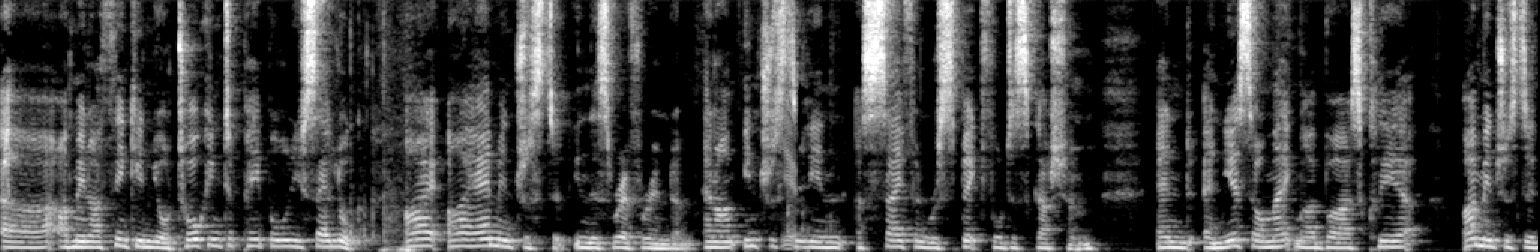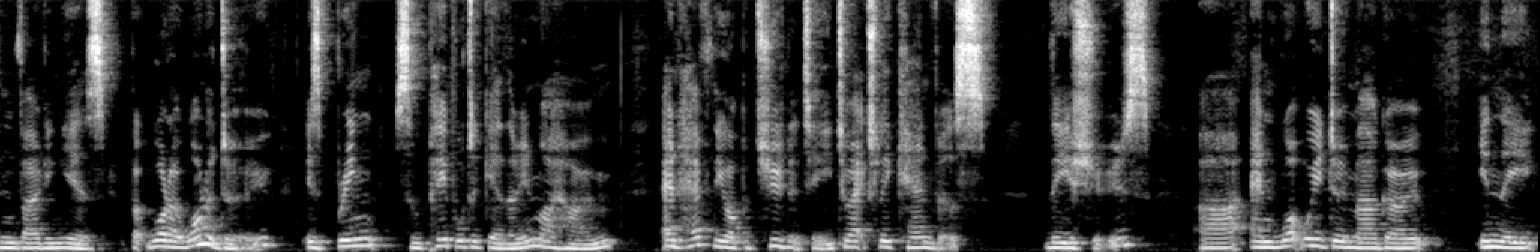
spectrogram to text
uh, I mean, I think in your talking to people, you say, look, I, I am interested in this referendum and I'm interested in a safe and respectful discussion. And, and yes, I'll make my bias clear. I'm interested in voting yes. But what I want to do is bring some people together in my home and have the opportunity to actually canvass the issues. Uh, and what we do, Margo, in the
